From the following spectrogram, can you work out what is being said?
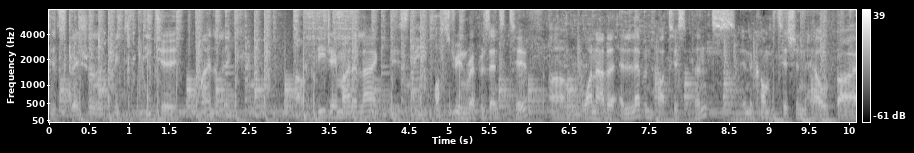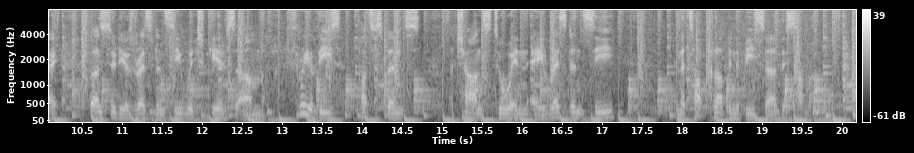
Special mit DJ Minerleg. Um, DJ Minerlag is the Austrian representative, um, one out of 11 participants in the competition held by Burn Studios Residency, which gives um, three of these participants a chance to win a residency in a top club in Ibiza this summer.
